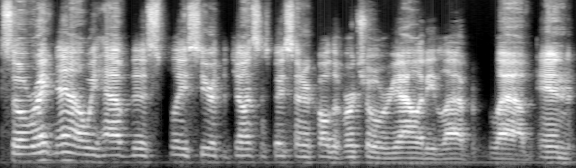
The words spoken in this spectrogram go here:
so right now we have this place here at the Johnson Space Center called the Virtual Reality Lab, Lab and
